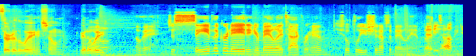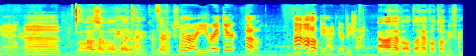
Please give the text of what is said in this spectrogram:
third of the way, so we gotta wait. Okay, just save the grenade in your melee attack for him. Hopefully you shouldn't have to melee him, but Yeah. again, Alright. uh, Well, I'll have only by the time he comes out. Actually, where are you? You right there? Oh, I- I'll help you out. You'll be fine. I'll have ult. I'll have ult. I'll be fine.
